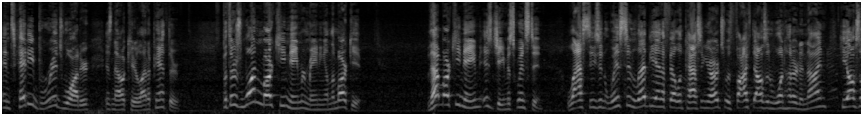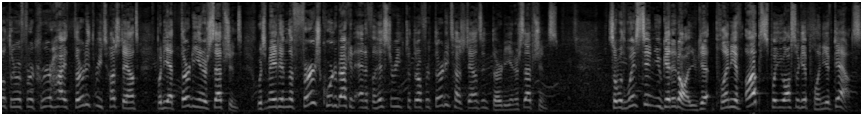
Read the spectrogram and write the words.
and Teddy Bridgewater is now a Carolina Panther. But there's one marquee name remaining on the market. That marquee name is Jameis Winston. Last season, Winston led the NFL in passing yards with 5,109. He also threw for a career high 33 touchdowns, but he had 30 interceptions, which made him the first quarterback in NFL history to throw for 30 touchdowns and 30 interceptions. So with Winston, you get it all. You get plenty of ups, but you also get plenty of downs.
